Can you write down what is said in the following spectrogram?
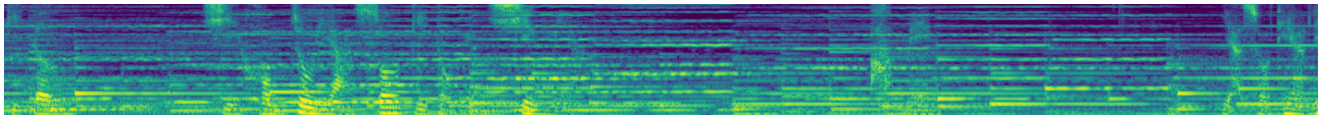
祈祷是奉主耶稣基督的圣名，阿门。耶稣听你，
